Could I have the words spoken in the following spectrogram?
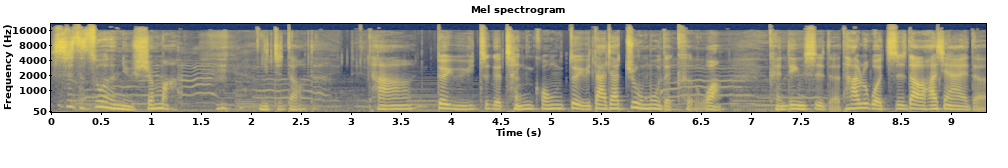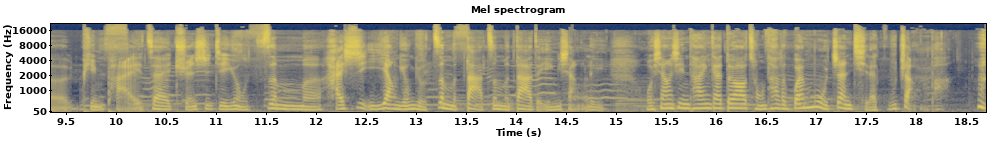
狮子座的女生嘛，你知道的，她对于这个成功，对于大家注目的渴望。肯定是的，他如果知道他现在的品牌在全世界拥有这么还是一样拥有这么大这么大的影响力，我相信他应该都要从他的棺木站起来鼓掌吧。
